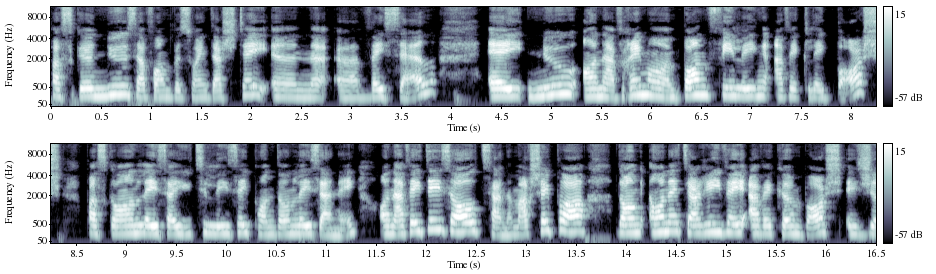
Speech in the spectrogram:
parce que nous avons besoin d'acheter une euh, vaisselle et nous, on a vraiment un bon feeling avec les Bosch parce qu'on les a utilisés pendant les années. On avait des autres, ça ne marchait pas. Donc, on est arrivé avec un Bosch et je,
